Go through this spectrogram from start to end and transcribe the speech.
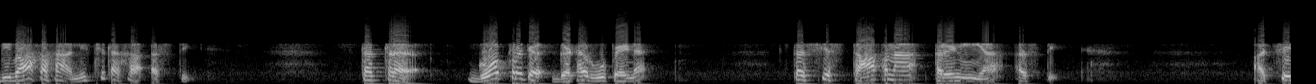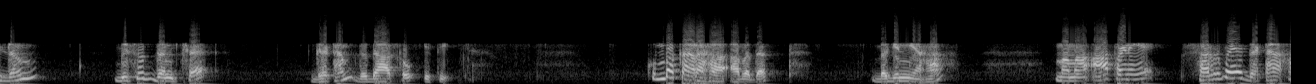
विवाहः निश्चितः अस्ति। तत्र गोत्रजघटरूपेण तस्य स्थापना करणीया अस्ति। अच्छिदं, विशुद्धं च घटं ददातु इति। कुम्भकारः अवदत् भगिन्यः मम आपणे सर्वे घटाः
